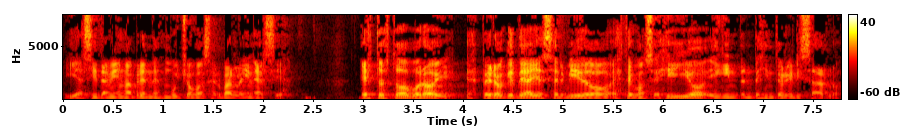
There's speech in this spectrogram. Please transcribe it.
y así también aprendes mucho a conservar la inercia. Esto es todo por hoy. Espero que te haya servido este consejillo y que intentes interiorizarlo.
